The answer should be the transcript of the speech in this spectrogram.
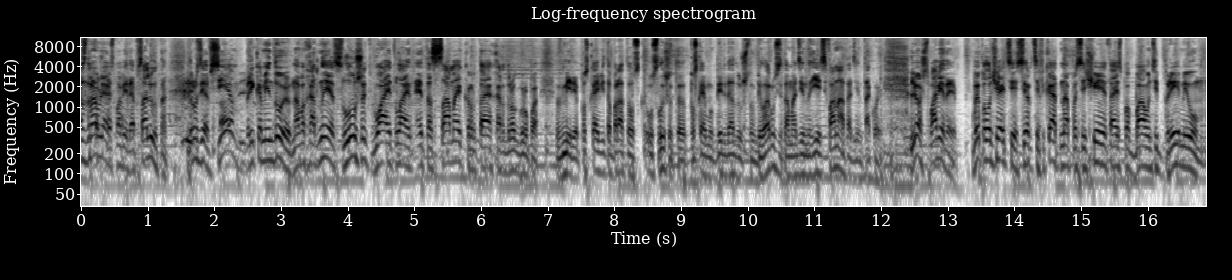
Поздравляю с победой, абсолютно. Друзья, всем рекомендую на выходные слушать White Line. Это самая крутая хард-рок группа в мире. Пускай Вито Братта услышит, пускай ему передадут, что в Беларуси там один есть фанат один такой. Леш, с победой! Вы получаете сертификат на посещение Тай Spa Bounty Premium.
